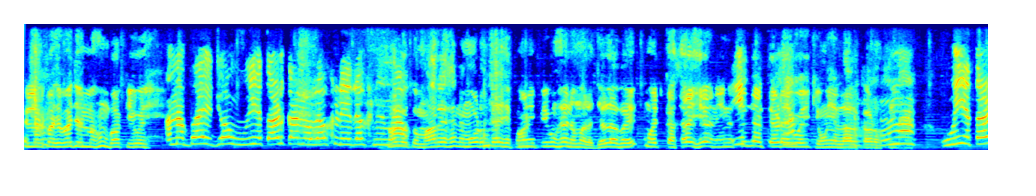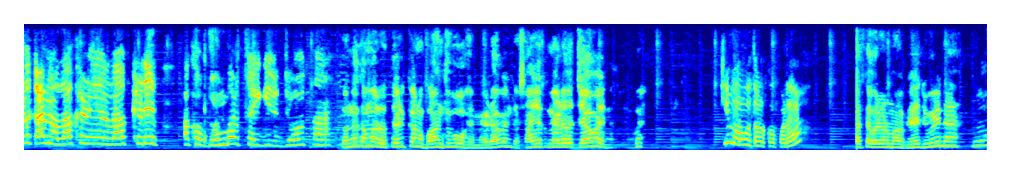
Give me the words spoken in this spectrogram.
એટલે પછી વજનમાં શું બાકી હોય? અને ભાઈ જો હું એ તડકાનો રખડી રખડી હાલો તો મારે છે ને મોડું થાય છે પાણી પીવું છે ને અમારે જલાભાઈ મટકા થાય છે ને એને સમજણ તેડાયું હોય કે હું અહીંયા લાલ કાળો થઈ ગયો. હું એ તડકાનો રખડી રખડી આખો ભંબર થઈ ગયો જોતા. તને તમારો તડકાનો બાંધવો છે મેળાવે ને તો સાયત મેળાવે જવાય ને. હવે કેમ આવો તડકો પડે? વાતાવરણમાં ભેજ હોય ને હમ.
